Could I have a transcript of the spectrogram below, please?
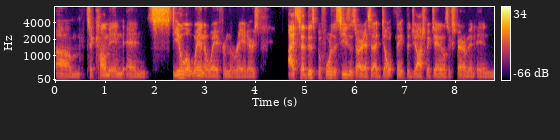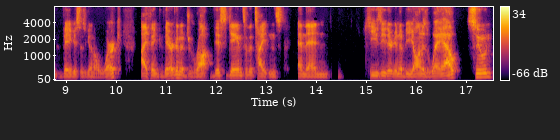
um, to come in and steal a win away from the Raiders. I said this before the season started. I said, I don't think the Josh McDaniels experiment in Vegas is going to work. I think they're going to drop this game to the Titans and then he's either going to be on his way out soon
